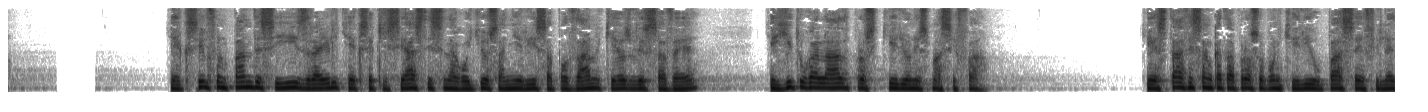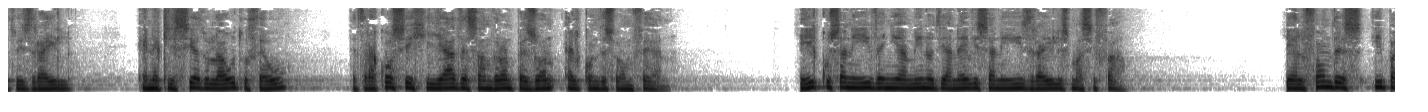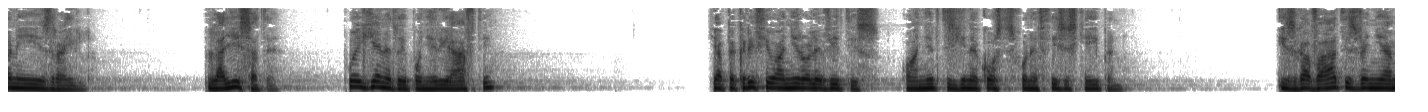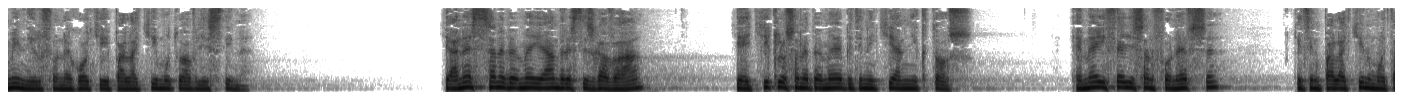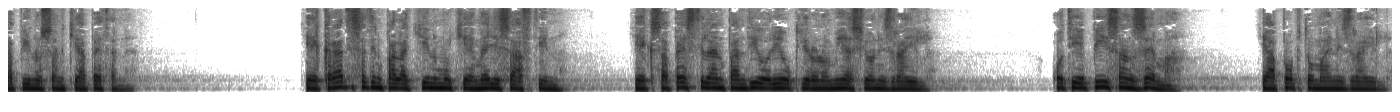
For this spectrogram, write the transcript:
Και εξήλθουν πάντες οι Ισραήλ και εξεκκλησιάστη συναγωγή ως ανήρης από Δάν και έως Βυρσαβέ και γη του Γαλαάδ προς Κύριον εις Μασιφά. Και εστάθησαν κατά πρόσωπον Κυρίου πάσε εφηλέ του Ισραήλ εν εκκλησία του λαού του Θεού τετρακόσιοι χιλιάδες ανδρών πεζών έλκοντες ρομφέαν. Και ήκουσαν οι Ήβενοι αμήν ότι ανέβησαν οι Ισραήλ εις Μασιφά. Και ελθόντες είπαν οι Ισραήλ «Λαλήσατε, πού εγένετο η πονηρία αυτή» και απεκρίθη ο Ανήρο Λεβίτης, ο Ανήρ της γυναικός της φωνευθύσης και είπεν «Εις Γαβαά της Βενιαμίν ήλθον εγώ και η παλακή μου του αυλιστήνε». Και ανέστησαν επ' οι άνδρες της Γαβαά και εκύκλωσαν επ' επί την οικία νυχτός. Εμέ θέλησαν φωνεύσε και την παλακίν μου εταπείνωσαν και απέθανε. Και εκράτησα την παλακίν μου και εμέλησα αυτήν και εξαπέστειλαν παντή ορίου κληρονομίας Ιών Ισραήλ. Ότι επίησαν ζέμα και απόπτωμα εν Ισραήλ.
